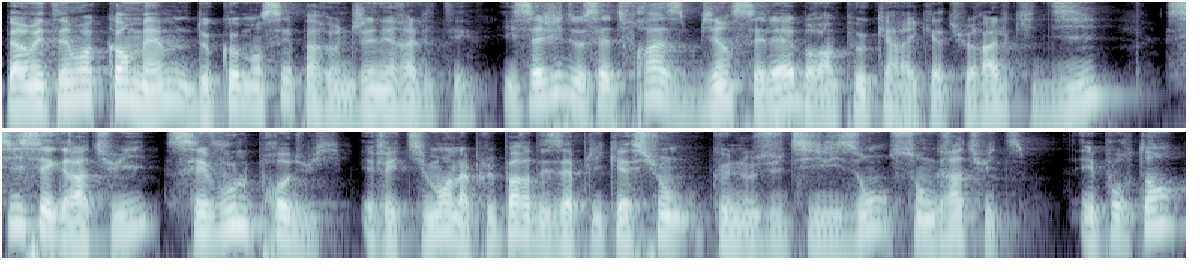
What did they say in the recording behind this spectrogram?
Permettez-moi quand même de commencer par une généralité. Il s'agit de cette phrase bien célèbre, un peu caricaturale, qui dit si c'est gratuit, c'est vous le produit. Effectivement, la plupart des applications que nous utilisons sont gratuites. Et pourtant,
